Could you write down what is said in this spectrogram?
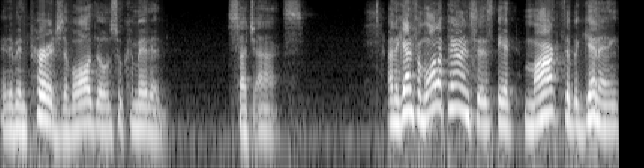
It had been purged of all those who committed such acts. And again, from all appearances, it marked the beginning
